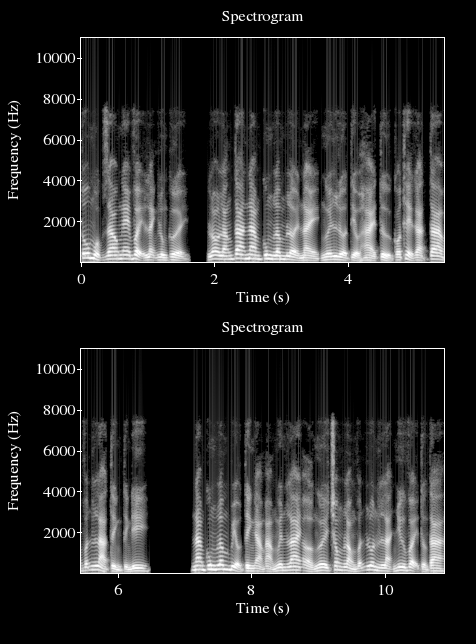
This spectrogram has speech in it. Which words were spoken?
Tô Mục Giao nghe vậy lạnh lùng cười, lo lắng ta Nam Cung Lâm lời này ngươi lừa tiểu hài tử có thể gạt ta vẫn là tỉnh tỉnh đi. Nam Cung Lâm biểu tình ảm ảm nguyên lai like ở ngươi trong lòng vẫn luôn là như vậy tưởng ta.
